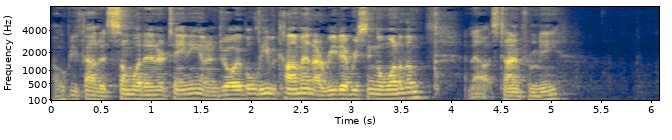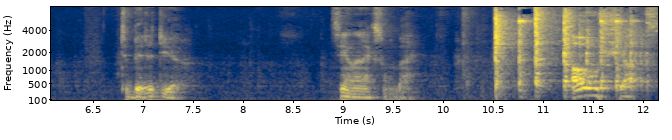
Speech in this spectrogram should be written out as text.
I hope you found it somewhat entertaining and enjoyable. Leave a comment. I read every single one of them. And now it's time for me to bid adieu. See you on the next one. Bye. Oh, shucks.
